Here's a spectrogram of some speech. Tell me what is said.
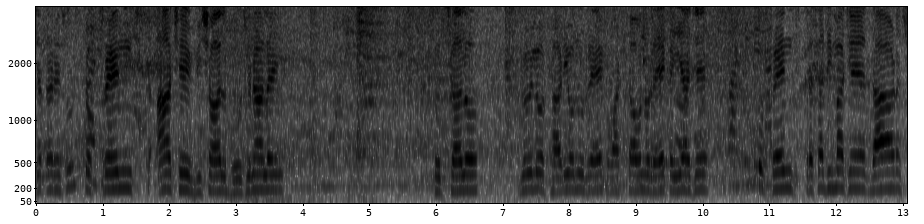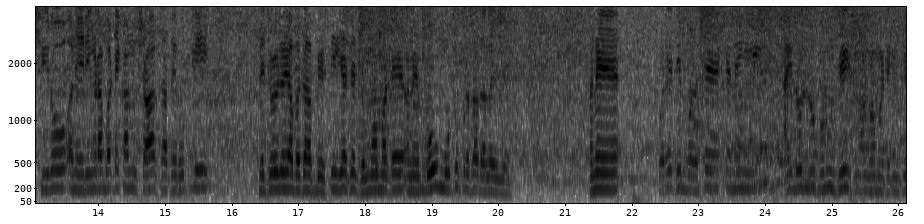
જતા રહીશું. તો ફ્રેન્ડ્સ આ છે વિશાલ ભોજનાલય. તો ચાલો જોઈ લો થાળીઓનું રેક વાટકાઓનો રેક અહીંયા છે. તો ફ્રેન્ડ્સ પ્રસાદીમાં છે દાળ શીરો અને રીંગણા બટેકાનું શાક સાથે રોટલી. ને જોઈ લો આ બધા બેસી ગયા છે જમવા માટે અને બહુ મોટું પ્રસાદાલય છે. અને ફરીથી મળશે કે નહીં આઈ ડોન્ટ નો પણ હું જઈશ માંગવા માટે, કેમ કે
